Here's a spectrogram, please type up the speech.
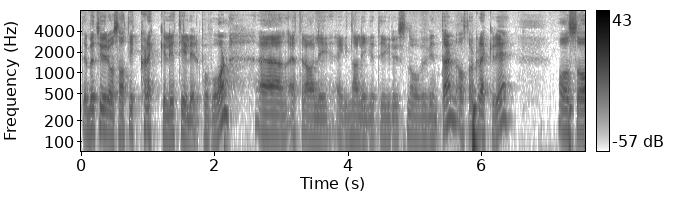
Det betyr også at de klekker litt tidligere på våren. Eh, etter at eggene har ligget i grusen over vinteren. Og så klekker de. Og så,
